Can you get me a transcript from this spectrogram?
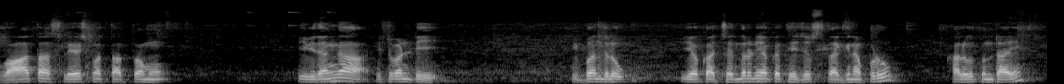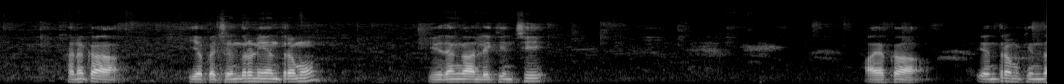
వాత శ్లేష్మ తత్వము ఈ విధంగా ఇటువంటి ఇబ్బందులు ఈ యొక్క చంద్రుని యొక్క తేజస్సు తగ్గినప్పుడు కలుగుతుంటాయి. కనుక ఈ యొక్క చంద్రుని యంత్రము ఈ విధంగా లిఖించి ఆ యొక్క యంత్రం కింద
